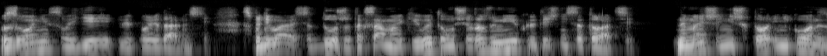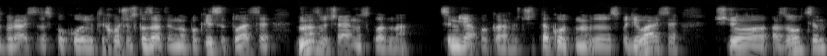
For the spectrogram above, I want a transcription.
в зоні своєї відповідальності. Сподіваюся, дуже так само, як і ви, тому що розумію критичні ситуації. Не менше ніж хто і нікого не збираюся заспокоювати. Хочу сказати, навпаки, ситуація надзвичайно складна. Це м'яко кажучи. Так, от е, сподіваюся, що азовцям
